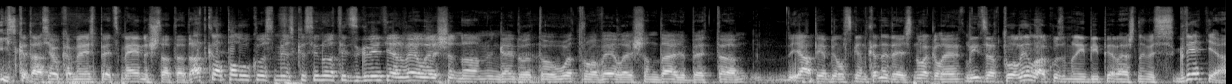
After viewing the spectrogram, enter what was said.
Izskatās jau, ka mēs pēc mēneša tātad atkal palūkosimies, kas ir noticis Grieķijā ar vēlēšanām, gaidot to otro vēlēšanu daļu. Bet um, jāpiebilst, gan, ka nedēļas nogalē līdz ar to lielāku uzmanību bija pievērsta nevis Grieķijā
